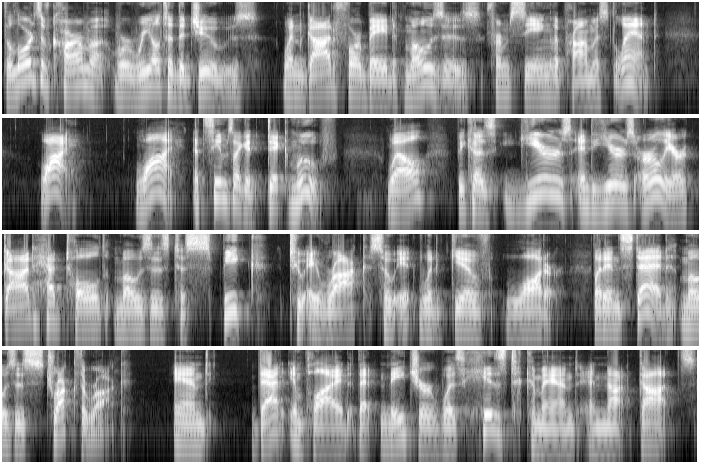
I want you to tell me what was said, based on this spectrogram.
The lords of karma were real to the Jews when God forbade Moses from seeing the promised land. Why? Why? It seems like a dick move. Well, because years and years earlier, God had told Moses to speak to a rock so it would give water. But instead, Moses struck the rock, and that implied that nature was his to command and not God's.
